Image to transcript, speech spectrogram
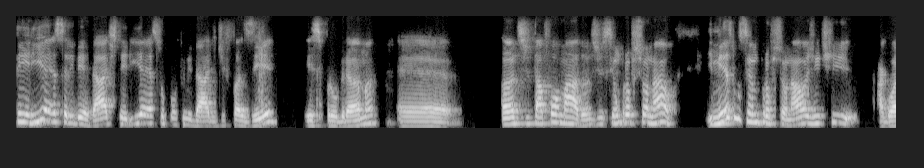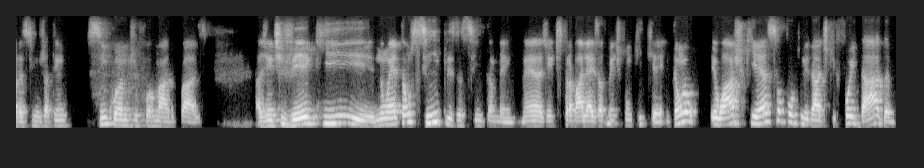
teria essa liberdade, teria essa oportunidade de fazer esse programa é, antes de estar formado, antes de ser um profissional. E mesmo sendo profissional, a gente, agora eu já tenho cinco anos de formado quase, a gente vê que não é tão simples assim também, né? A gente trabalhar exatamente com o que quer. Então, eu, eu acho que essa oportunidade que foi dada,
